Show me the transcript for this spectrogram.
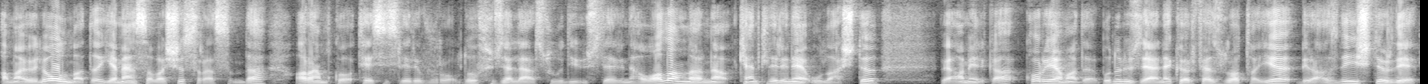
Ama öyle olmadı. Yemen Savaşı sırasında Aramco tesisleri vuruldu. Füzeler Suudi üslerine, havaalanlarına, kentlerine ulaştı ve Amerika koruyamadı. Bunun üzerine Körfez rotayı biraz değiştirdi.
